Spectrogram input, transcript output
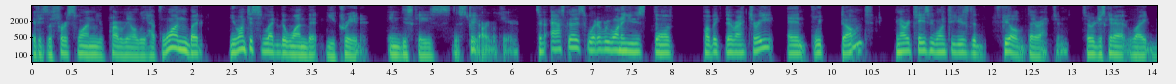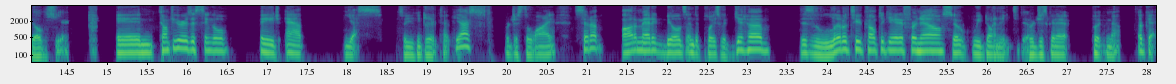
If it's the first one, you probably only have one, but you want to select the one that you created. In this case, the Street going to ask us whether we want to use the public directory and we don't. In our case, we want to use the field direction. So we're just going to write build here. And configure as a single page app. Yes. So you can do it type yes or just the Y. Set up automatic builds and deploys with GitHub. This is a little too complicated for now, so we don't need to do. It. We're just going to put no. Okay.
